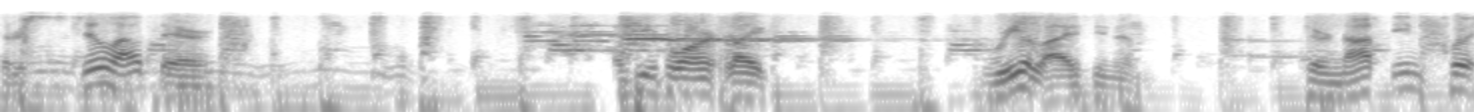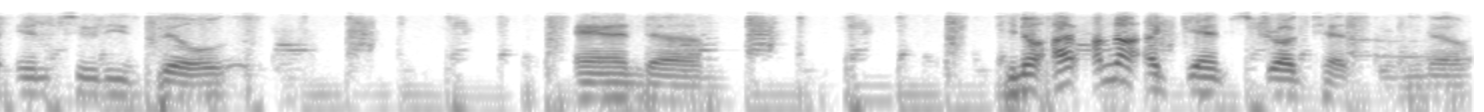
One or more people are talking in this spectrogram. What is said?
that are still out there, and people aren't like realizing them. They're not being put into these bills, and um, you know, I, I'm not against drug testing. You know,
